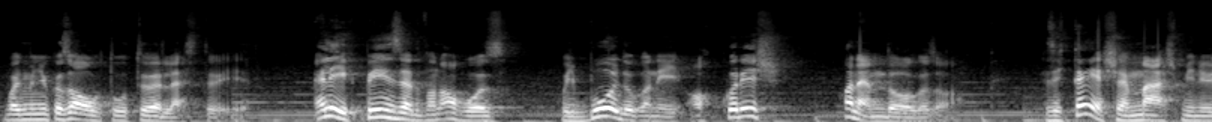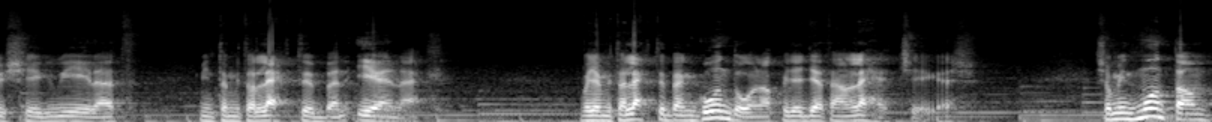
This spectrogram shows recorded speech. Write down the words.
vagy mondjuk az autó törlesztőjét. Elég pénzed van ahhoz, hogy boldogan élj akkor is, ha nem dolgozol. Ez egy teljesen más minőségű élet, mint amit a legtöbben élnek. Vagy amit a legtöbben gondolnak, hogy egyáltalán lehetséges. És amint mondtam,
